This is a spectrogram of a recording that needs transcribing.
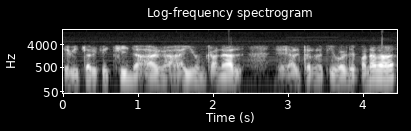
evitar que China haga ahí un canal eh, alternativo al de Panamá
